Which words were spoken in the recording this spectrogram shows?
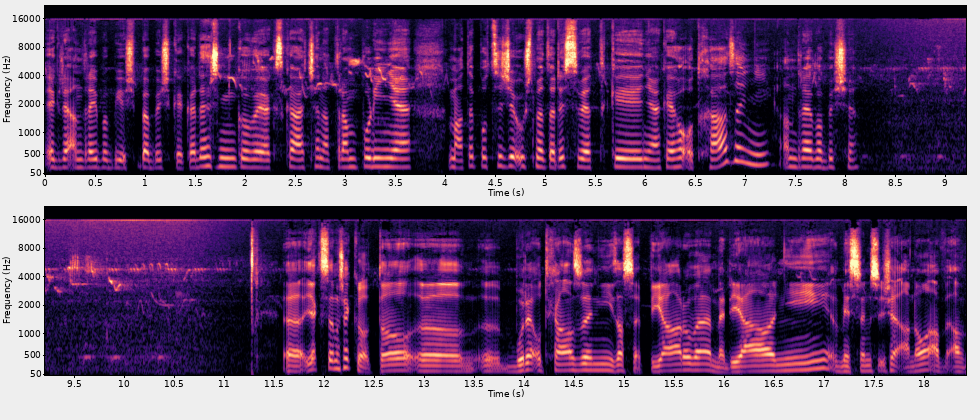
jak jde Andrej Babiš, Babiš ke kadeřníkovi, jak skáče na trampolíně. Máte pocit, že už jsme tady svědky nějakého odcházení Andreje Babiše? Jak jsem řekl, to eh, bude odcházení zase pr mediální, myslím si, že ano a, a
